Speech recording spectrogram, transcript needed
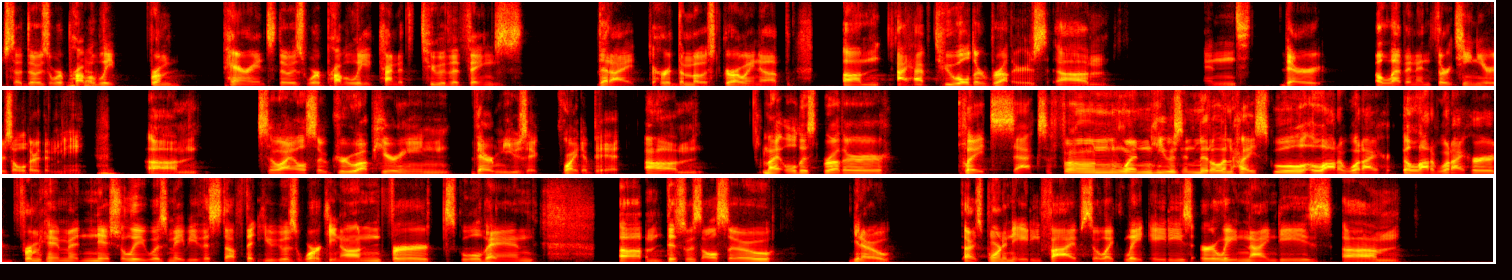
So those were probably from parents. Those were probably kind of two of the things that I heard the most growing up. Um, I have two older brothers, um, and they're 11 and 13 years older than me. Mm. Um, so I also grew up hearing their music quite a bit. Um, my oldest brother played saxophone when he was in middle and high school. A lot of what I a lot of what I heard from him initially was maybe the stuff that he was working on for school band. Um, this was also, you know, I was born in '85, so like late '80s, early '90s. Um,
